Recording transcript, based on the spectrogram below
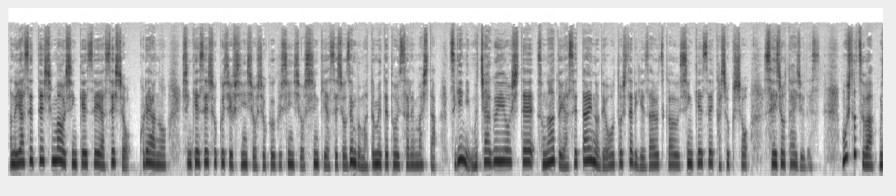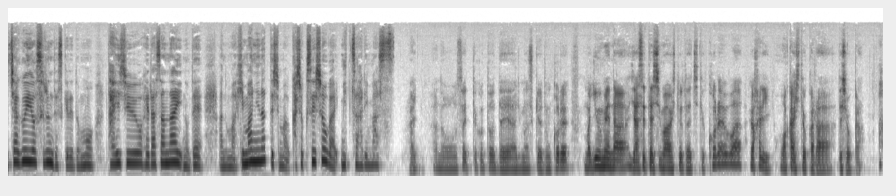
あの痩せてしまう神経性痩せ症、これあの神経性食事不振症、食不振症、新規痩せ症全部まとめて統一されました。次に無茶食いをしてその後痩せたいので嘔吐したり下剤を使う神経性過食症、正常体重です。もう一つは無茶食いをするんですけれども、体重を減らさないので、あのまあ肥満になってしまう過食性障害3つあります。はい、あのそういったことでありますけれどもこれ、まあ、有名な痩せてしまう人たちってこれはやはり若い人からでしょうか？あ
